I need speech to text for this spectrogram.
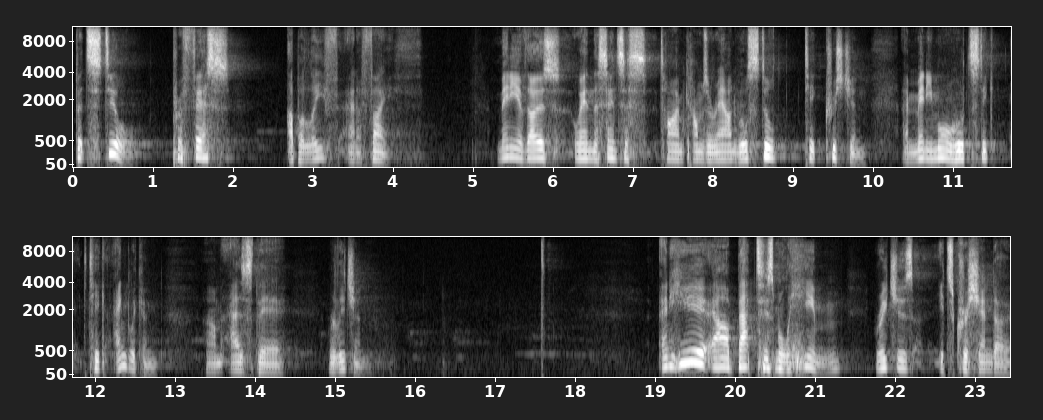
but still profess a belief and a faith. Many of those, when the census time comes around, will still tick Christian, and many more will stick, tick Anglican um, as their religion. And here our baptismal hymn reaches its crescendo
